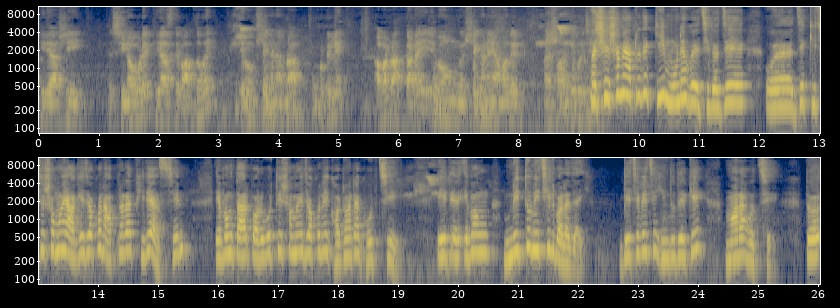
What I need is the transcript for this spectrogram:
ফিরে আসি শ্রীনগরে ফিরে আসতে বাধ্য হই এবং সেখানে আমরা হোটেলে আবার রাত কাটাই এবং সেখানে আমাদের মানে সে সময় আপনাদের কি মনে হয়েছিল যে যে কিছু সময় আগে যখন আপনারা ফিরে আসছেন এবং তার পরবর্তী সময়ে যখন এই ঘটনাটা ঘটছে এবং মৃত্যু মিছিল বলা যায়, বেছে বেছে হিন্দুদেরকে মারা হচ্ছে, তো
